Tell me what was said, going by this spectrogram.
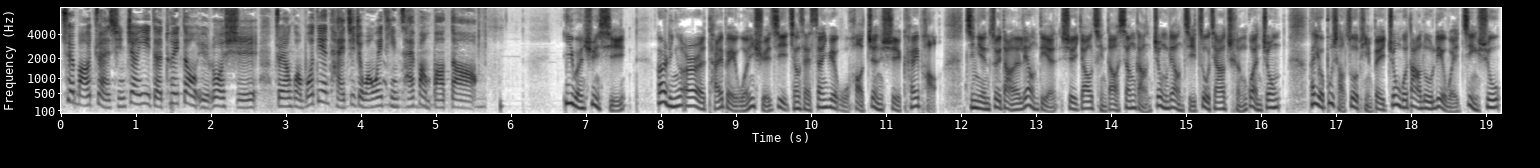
确保转型正义的推动与落实。中央广播电台记者王维婷采访报道。译文讯息。二零二二台北文学季将在三月五号正式开跑。今年最大的亮点是邀请到香港重量级作家陈冠中，他有不少作品被中国大陆列为禁书。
